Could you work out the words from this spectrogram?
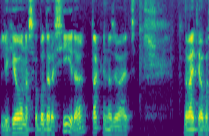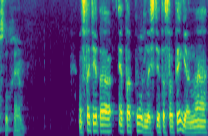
Легіона Свобода Росії, да? так він називається. Давайте його послухаємо. Вот, кстати, это, эта подлость, эта стратегия, она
